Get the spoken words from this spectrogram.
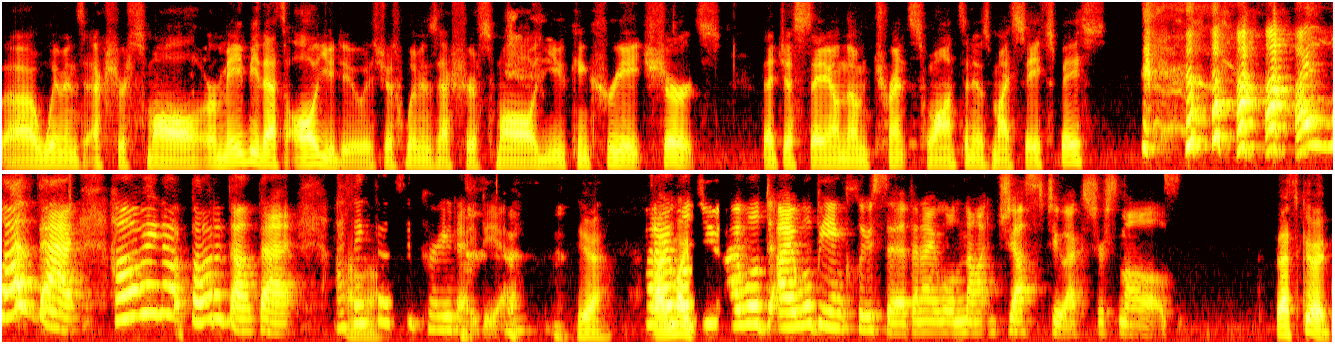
uh, women's extra small, or maybe that's all you do is just women's extra small. You can create shirts that just say on them, Trent Swanson is my safe space. I love that. How have I not thought about that? I think that's a great idea. yeah. but I, I will do. I will. I will be inclusive, and I will not just do extra smalls. That's good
